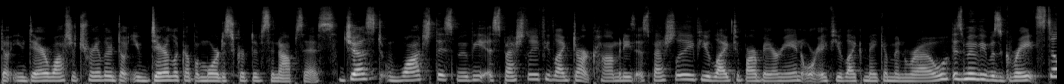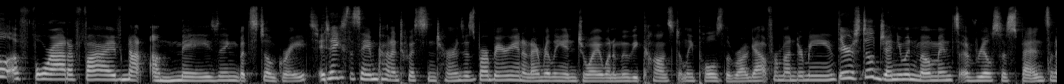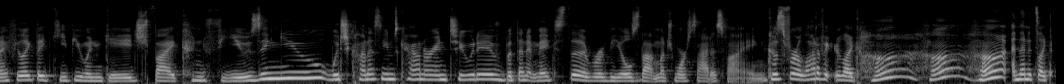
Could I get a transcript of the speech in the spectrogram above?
Don't you dare watch a trailer, don't you dare look up a more descriptive synopsis. Just watch this movie, especially if you like dark comedies, especially if you liked Barbarian or if you like Maika Monroe. This movie was great. Still a 4 out of 5, not amazing, but still great. It takes the same kind of twists and turns as Barbarian, and I really enjoy when a movie constantly pulls the rug out from under me. There are still genuine moments of real suspense, and I feel like they keep you engaged by confusing you, which kind of seems counterintuitive, but then it makes the reveals that much more satisfying. Because for a lot of it, you're like, huh, huh, huh, and then it's like,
